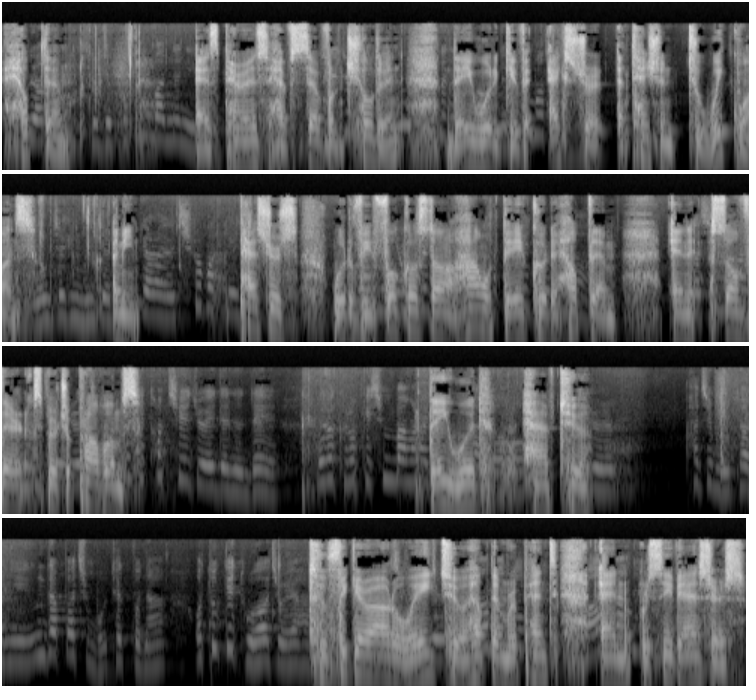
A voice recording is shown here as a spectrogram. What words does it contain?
help them? As parents have several children, they would give extra attention to weak ones. I mean, pastors would be focused on how they could help them and solve their spiritual problems. They would have to to figure out a way to help them repent and receive answers.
